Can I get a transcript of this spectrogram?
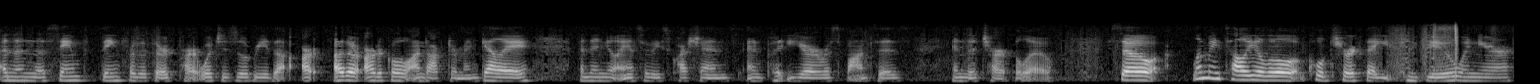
And then the same thing for the third part, which is you'll read the other article on Dr. Mengele and then you'll answer these questions and put your responses in the chart below. So let me tell you a little cool trick that you can do when you're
